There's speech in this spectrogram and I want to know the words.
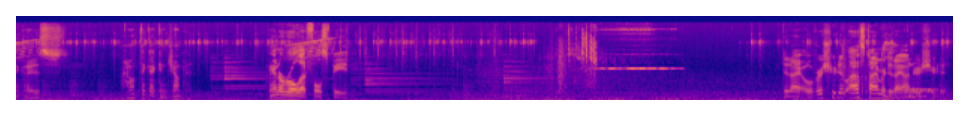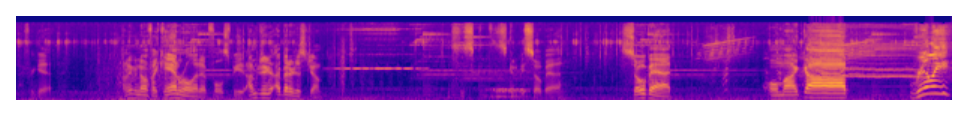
I can I just... I don't think I can jump it. I'm gonna roll at full speed. Did I overshoot it last time, or did I undershoot it? I forget. I don't even know if I can roll it at full speed. I'm I better just jump. This is, this is gonna be so bad. So bad. Oh my god! Really?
